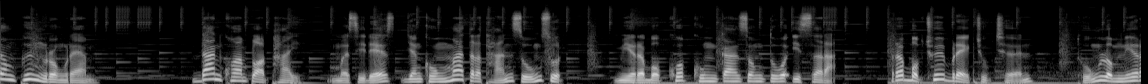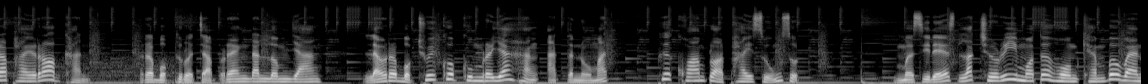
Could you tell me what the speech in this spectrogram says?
ต้องพึ่งโรงแรม ด้านความปลอดภัย Mercedes ยังคงมาตรฐานสูงสุด มีระบบควบคุมการทรงตัวอิสระ ระบบช่วยเบรกฉุกเฉิน ถุงลมนิรภัยรอบคัน ระบบตรวจจับแรงดันลมยาง แล้วระบบช่วยควบคุมระยะห่างอัตโนมัติ เพื่อความปลอดภัยสูงสุด Mercedes Luxury Motorhome Camper Van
